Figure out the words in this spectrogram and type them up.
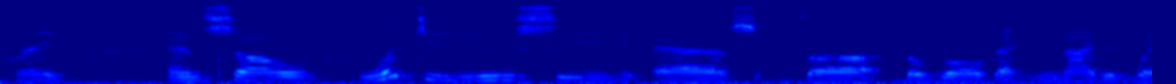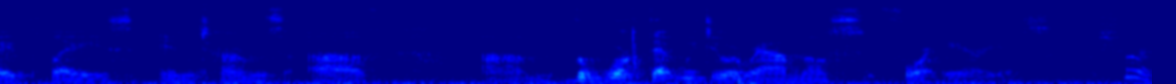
Great. And so, what do you see as the the role that United Way plays in terms of um, the work that we do around those four areas? Sure.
